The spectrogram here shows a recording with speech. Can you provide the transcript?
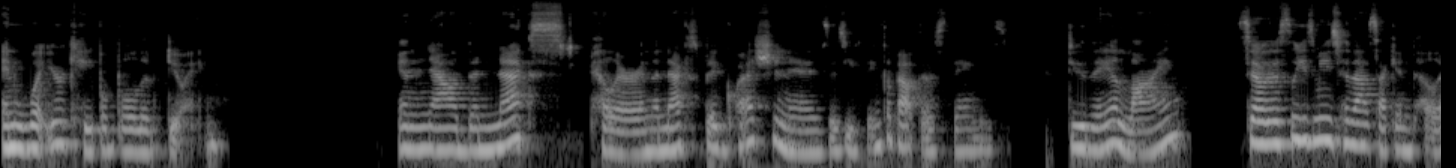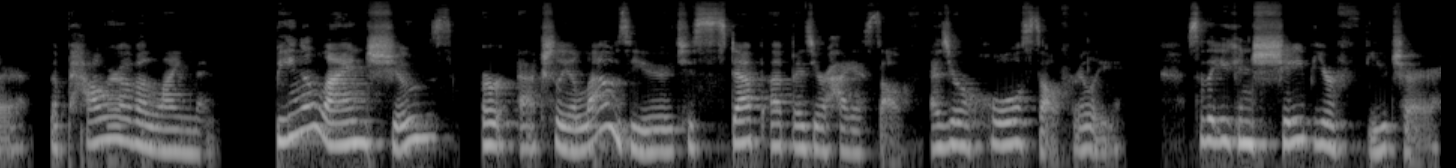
and what you're capable of doing. And now the next pillar and the next big question is as you think about those things, do they align? So this leads me to that second pillar, the power of alignment. Being aligned shows or actually allows you to step up as your highest self, as your whole self, really, so that you can shape your future.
